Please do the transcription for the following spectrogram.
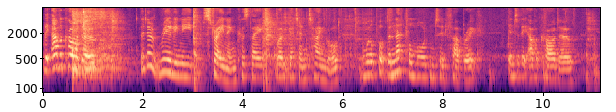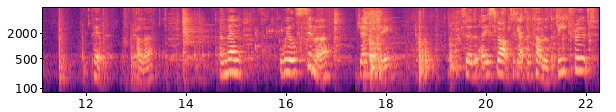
the avocado, they don't really need straining because they won't get entangled. And we'll put the nettle mordanted fabric into the avocado pip colour. And then we'll simmer gently so that they start to get the colour. The beetroot,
